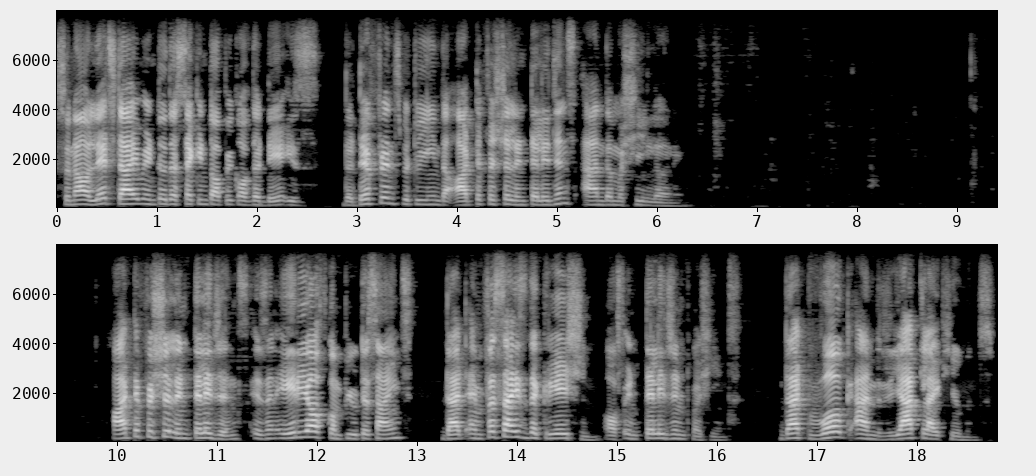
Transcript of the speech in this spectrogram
so now let's dive into the second topic of the day is the difference between the artificial intelligence and the machine learning. Artificial intelligence is an area of computer science that emphasizes the creation of intelligent machines that work and react like humans.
